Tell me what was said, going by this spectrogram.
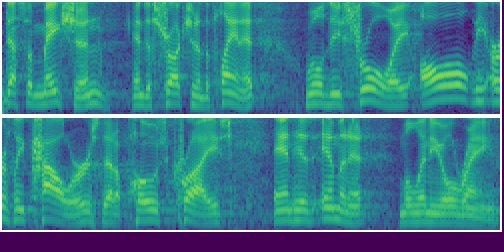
decimation and destruction of the planet will destroy all the earthly powers that oppose Christ and his imminent millennial reign.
